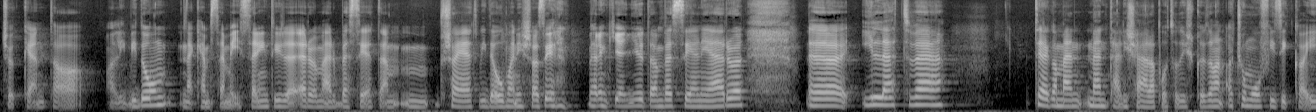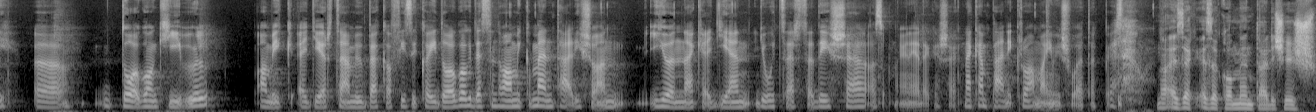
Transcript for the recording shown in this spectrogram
csökkent a, a libidóm, nekem személy szerint is, erről már beszéltem saját videóban is, azért merünk ilyen nyíltan beszélni erről, illetve tényleg a mentális állapotod is köze van, a csomó fizikai dolgon kívül, amik egyértelműbbek a fizikai dolgok, de szerintem amik mentálisan jönnek egy ilyen gyógyszerszedéssel, azok nagyon érdekesek. Nekem pánikrohamaim is voltak például. Na ezek, ezek a mentális és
